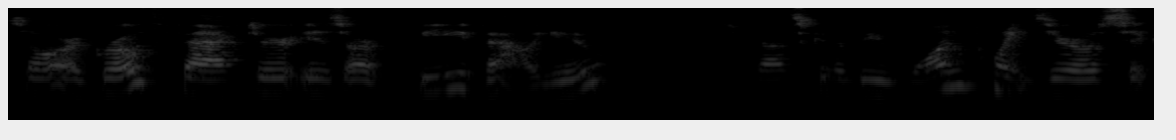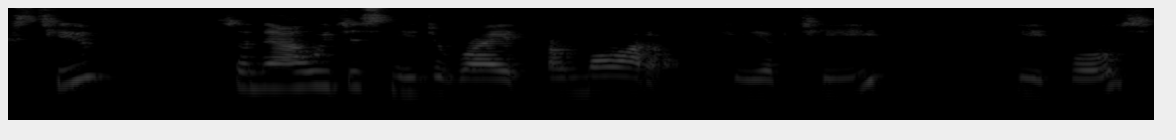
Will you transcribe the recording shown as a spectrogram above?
So our growth factor is our B value. So that's going to be 1.062. So now we just need to write our model. P of t equals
